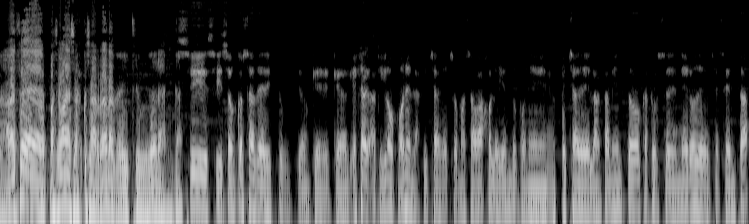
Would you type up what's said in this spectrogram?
a veces pasaban esas cosas raras de distribuidoras y tal. Sí, sí, son cosas de distribución. Que, que es que aquí lo ponen, la ficha, de hecho, más abajo leyendo pone fecha de lanzamiento 14 de enero del 60.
